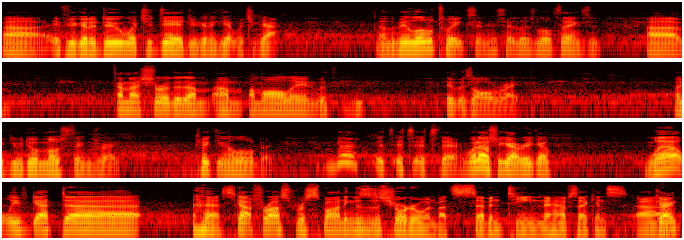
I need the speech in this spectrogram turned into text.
Uh, if you're going to do what you did, you're going to get what you got. Now there'll be little tweaks, and he said there's little things. Uh, I'm not sure that I'm I'm I'm all in with it was all right. Like you were doing most things right, tweaking a little bit. Yeah, it's it's it's there. What else you got, Rico? Well, we've got uh, Scott Frost responding. This is a shorter one, about 17 and a half seconds. Uh, okay.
